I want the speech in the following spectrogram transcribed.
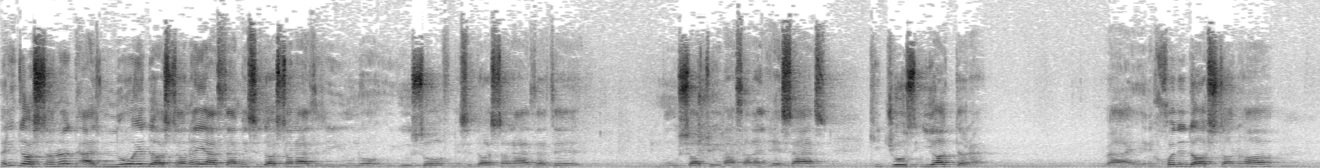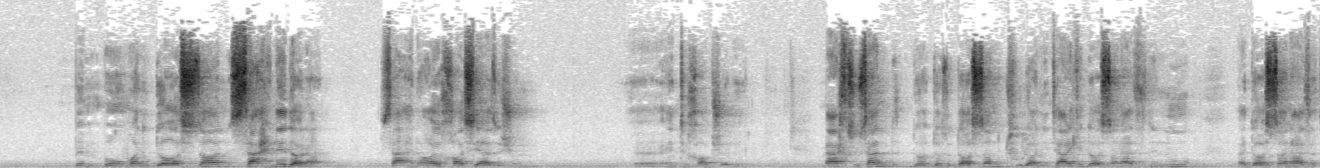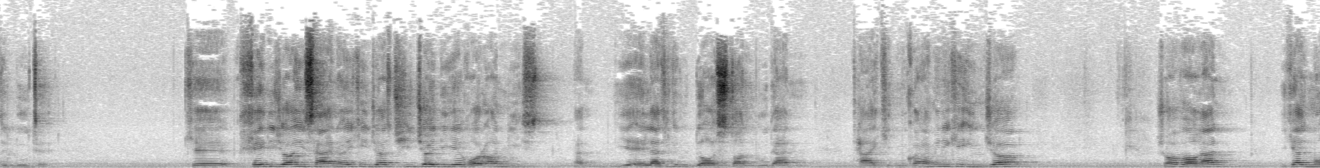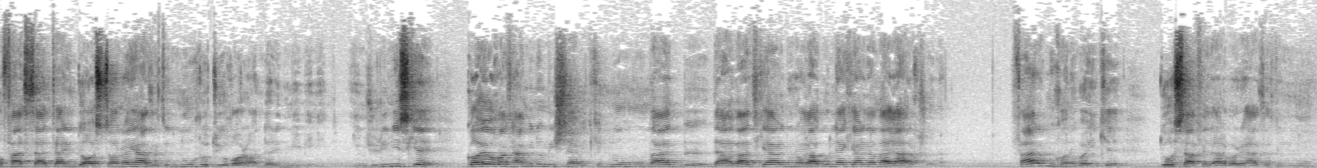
ولی داستان ها از نوع داستانهایی هستن. مثل داستان حضرت یوسف مثل داستان حضرت موسی توی مثلا قصص که جزئیات دارن. و یعنی خود داستان ها به عنوان داستان صحنه دارن. صحنه های خاصی ازشون انتخاب شده. مخصوصا دو داستان طولانی تر که داستان حضرت نوح و داستان حضرت لوته که خیلی جای این صحنه‌ای که اینجا هیچ جای دیگه قرآن نیست. من یه علتی که رو داستان بودن تاکید می‌کنم اینه که اینجا شما واقعا یکی از مفصل ترین داستان های حضرت نوح رو توی قرآن دارید می‌بینید. اینجوری نیست که گاهی اوقات همین رو میشنوید که نوح اومد دعوت کرد اونا قبول نکردن و غرق شدن. فرق می‌کنه با اینکه دو صفحه درباره حضرت نوح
